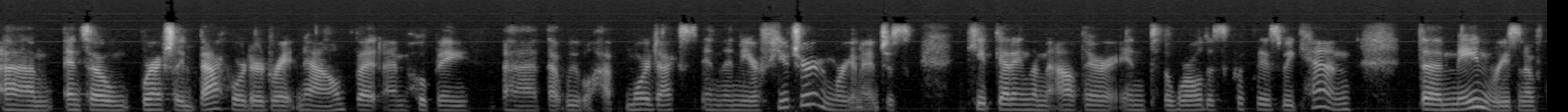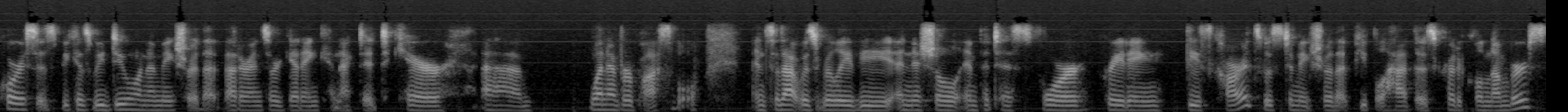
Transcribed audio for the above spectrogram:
Um, and so we're actually back ordered right now, but I'm hoping uh, that we will have more decks in the near future, and we're going to just keep getting them out there into the world as quickly as we can. The main reason, of course, is because we do want to make sure that veterans are getting connected to care um, whenever possible. And so that was really the initial impetus for creating these cards was to make sure that people had those critical numbers.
